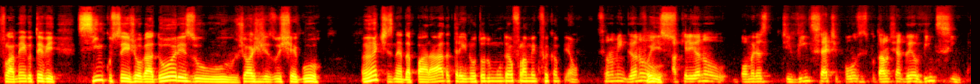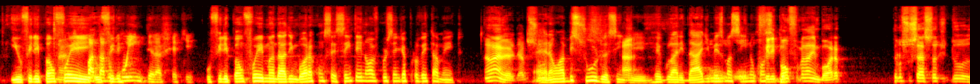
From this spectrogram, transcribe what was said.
Flamengo teve cinco, seis jogadores. O Jorge Jesus chegou antes né, da parada, treinou todo mundo, aí o Flamengo foi campeão. Se eu não me engano, Foi isso. aquele ano o Palmeiras de 27 pontos disputados tinha ganho 25. E o Filipão É. foi. O, Empatado Fili- com o Inter, acho que aqui. o Filipão foi mandado embora com 69% de aproveitamento. Não, é, é absurdo. Era um absurdo assim de regularidade, mesmo assim não o conseguiu. Filipão foi mandado embora pelo sucesso do, do,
